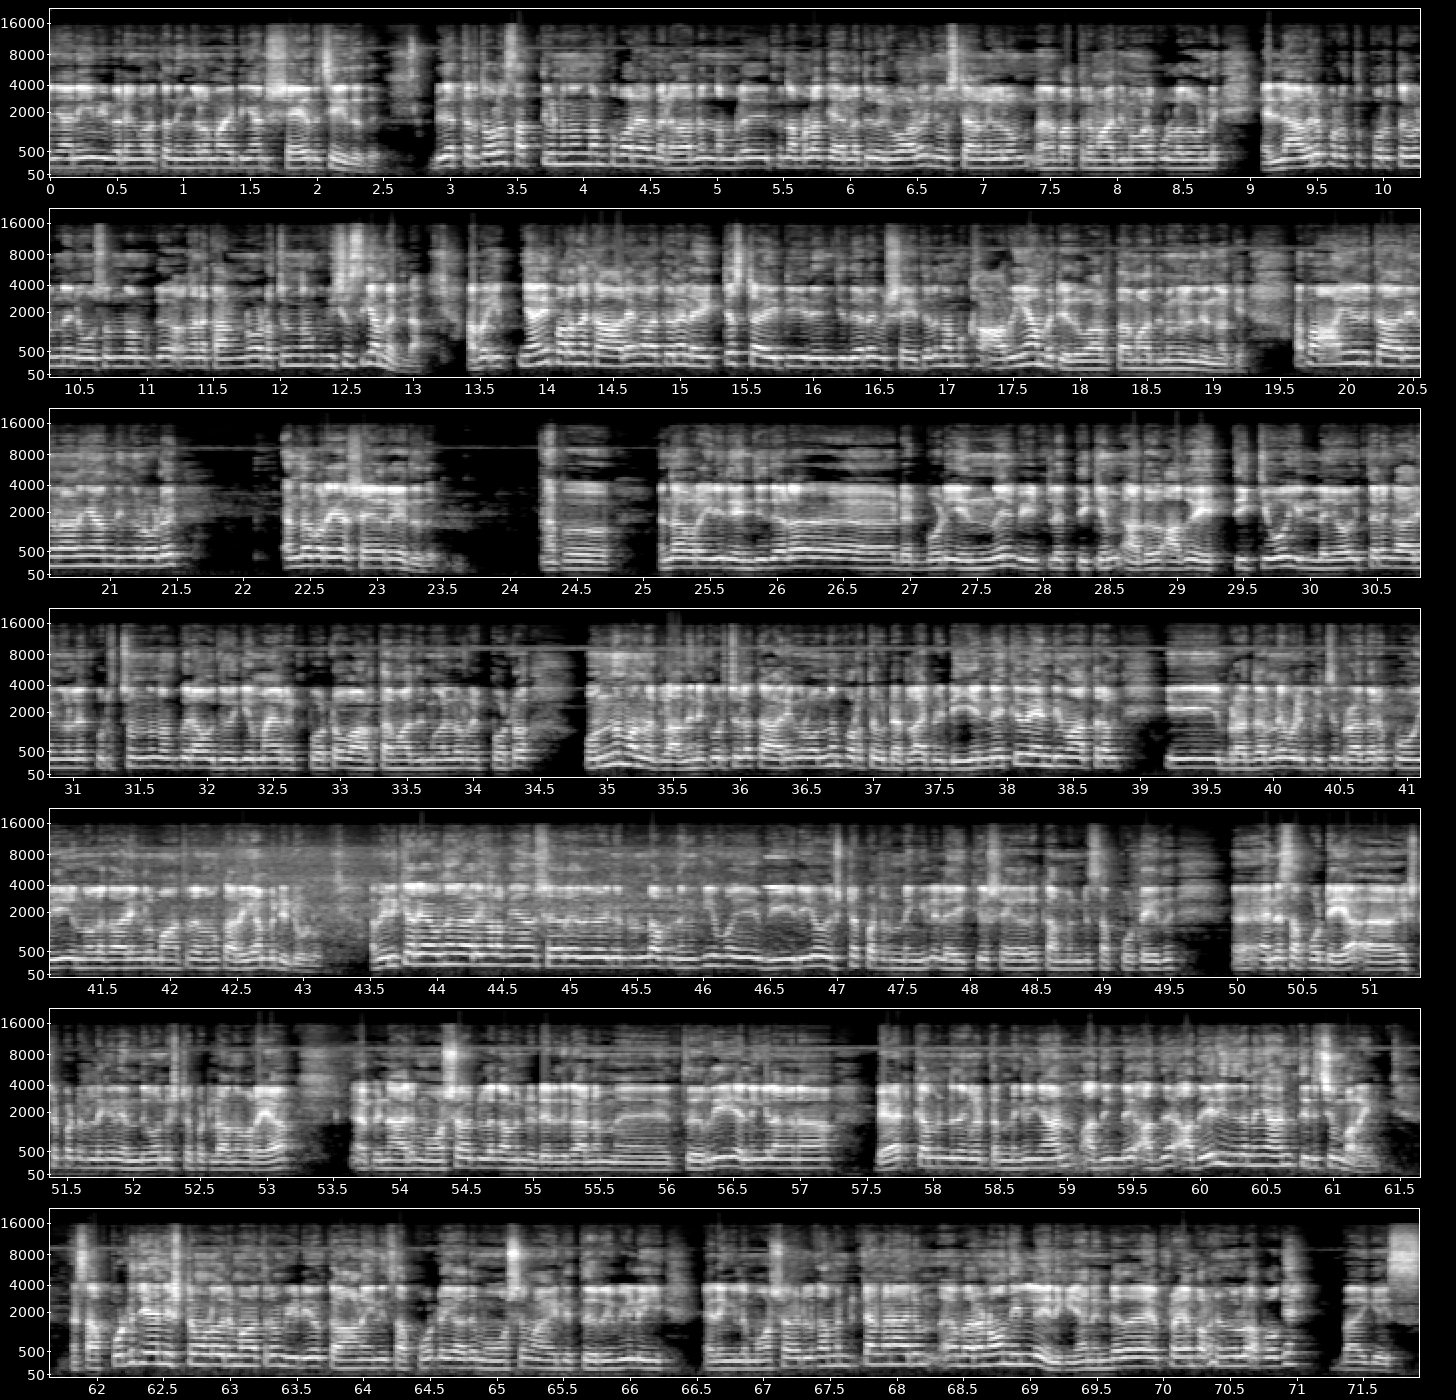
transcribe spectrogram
ഞാൻ ഈ വിവരങ്ങളൊക്കെ നിങ്ങളുമായിട്ട് ഞാൻ ഷെയർ ചെയ്തത്. ഇത് എത്രത്തോളം സത്യം ഉണ്ടെന്ന് നമുക്ക് പറയാൻ പറ്റില്ല. കാരണം നമ്മൾ ഇപ്പോൾ നമ്മളെ കേരളത്തിൽ ഒരുപാട് ന്യൂസ് ചാനലുകളും പത്രമാധ്യമങ്ങളൊക്കെ ഉള്ളതുകൊണ്ട് എല്ലാവരും പുറത്ത് പുറത്ത് വിടുന്ന ന്യൂസൊന്നും നമുക്ക് അങ്ങനെ കണ്ണുടച്ചൊന്നും നമുക്ക് വിശ്വസിക്കാൻ പറ്റില്ല. അപ്പോൾ ഞാൻ ഈ പറഞ്ഞ കാര്യങ്ങളൊക്കെ ലേറ്റസ്റ്റ് ആയിട്ട് ഈ രഞ്ജിതയുടെ വിഷയത്തിൽ നമുക്ക് അറിയാൻ പറ്റിയത് വാർത്താ മാധ്യമങ്ങളിൽ നിന്നൊക്കെ. അപ്പോൾ ആ ഒരു കാര്യങ്ങളാണ് ഞാൻ നിങ്ങളോട് എന്താ പറയുക ഷെയർ ചെയ്തത്. അപ്പോൾ എന്താ പറയുക രഞ്ജിതയുടെ ഡെഡ് ബോഡി എന്ന് വീട്ടിലെത്തിക്കും. അത് അത് എത്തിക്കുവോ ഇല്ലയോ ഇത്തരം കാര്യങ്ങളെ കുറിച്ചൊന്നും നമുക്കൊരു ഔദ്യോഗികമായ റിപ്പോർട്ടോ വാർത്താ മാധ്യമങ്ങളിലെ റിപ്പോർട്ടോ ഒന്നും വന്നിട്ടില്ല. അതിനെക്കുറിച്ചുള്ള കാര്യങ്ങളൊന്നും പുറത്തു വിട്ടിട്ടില്ല. ഇപ്പോൾ ഡി എൻ എക്ക് വേണ്ടി മാത്രം ഈ ബ്രദറിനെ വിളിപ്പിച്ച് ബ്രദർ പോയി എന്നുള്ള കാര്യങ്ങൾ മാത്രമേ നമുക്ക് അറിയാൻ പറ്റിയിട്ടുള്ളൂ. അപ്പോൾ എനിക്കറിയാവുന്ന കാര്യങ്ങളൊക്കെ ഞാൻ ഷെയർ ചെയ്ത് കഴിഞ്ഞിട്ടുണ്ട്. അപ്പോൾ നിങ്ങൾക്ക് ഈ വീഡിയോ ഇഷ്ടപ്പെട്ടിട്ടുണ്ടെങ്കിൽ ലൈക്ക് ഷെയർ കമന്റ് സപ്പോർട്ട് ചെയ്ത് എന്നെ സപ്പോർട്ട് ചെയ്യുക ഇഷ്ടപ്പെട്ടിട്ടില്ലെങ്കിൽ എന്തുകൊണ്ട് ഇഷ്ടപ്പെട്ടില്ല എന്ന് പറയുക പിന്നെ ആരും മോശമായിട്ടുള്ള കമന്റ് ഇടരുത്. കാരണം തെറി അല്ലെങ്കിൽ അങ്ങനെ ബാഡ് കമന്റ് നിങ്ങൾ ഇട്ടിട്ടുണ്ടെങ്കിൽ ഞാൻ അതിന്റെ അത് അതേ രീതിയിൽ തന്നെ ഞാൻ തിരിച്ചും പറയും. സപ്പോർട്ട് ചെയ്യാൻ ഇഷ്ടമുള്ളവർ മാത്രം വീഡിയോ കാണുക. ഇനി സപ്പോർട്ട് ചെയ്യാതെ മോശമായിട്ട് തെറിവിളി അല്ലെങ്കിൽ മോശമായിട്ടുള്ള കമന്റ് ഇട്ട് അങ്ങനെ ആരും വരണമെന്നില്ല എനിക്ക്. ഞാൻ എന്റേതായ അഭിപ്രായം പറഞ്ഞതുള്ളൂ അപ്പോൾ ഓക്കെ ബൈ ഗൈസ്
